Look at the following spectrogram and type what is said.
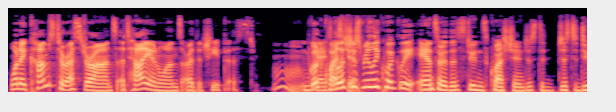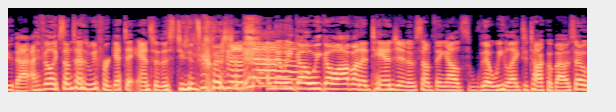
when it comes to restaurants, Italian ones are the cheapest. Hmm, good Okay, so question. let's just really quickly answer the student's question just to just to do that. I feel like sometimes we forget to answer the student's question No. and then we go we go off on a tangent of something else that we like to talk about. So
